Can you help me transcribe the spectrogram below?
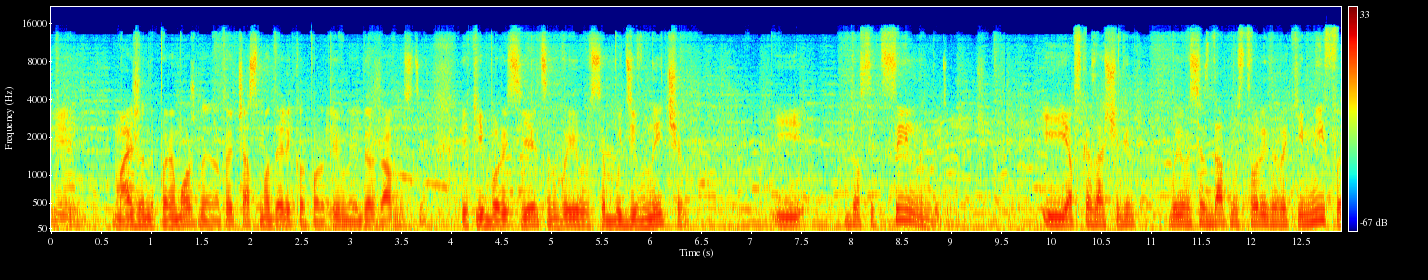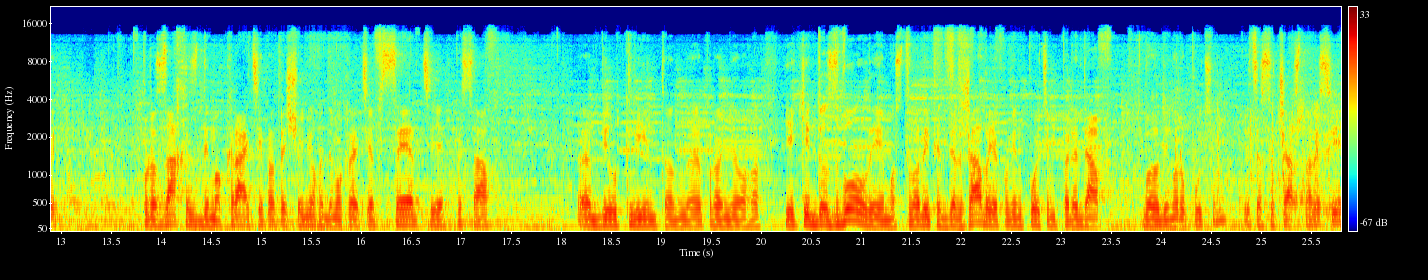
і майже непереможної на той час моделі корпоративної державності, в якій Борис Єльцин виявився будівничим і досить сильним будівничим. І я б сказав, що він виявився здатним створити такі міфи про захист демократії, про те, що у нього демократія в серці, як писав Білл Клінтон е, про нього, які дозволили йому створити державу, яку він потім передав Володимиру Путіну, і це сучасна Росія.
